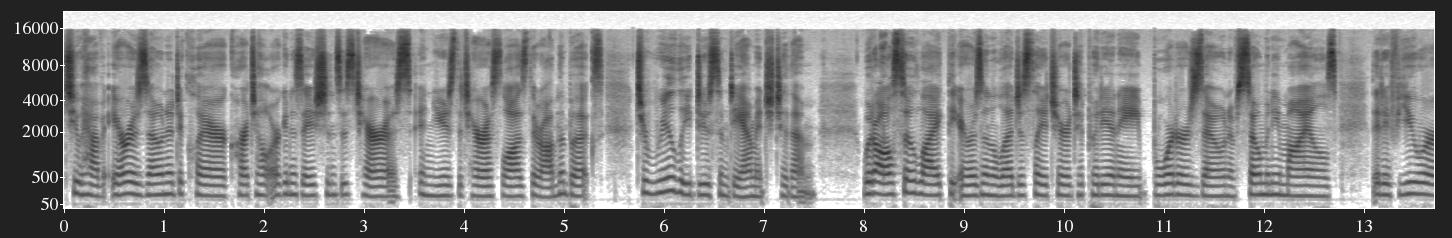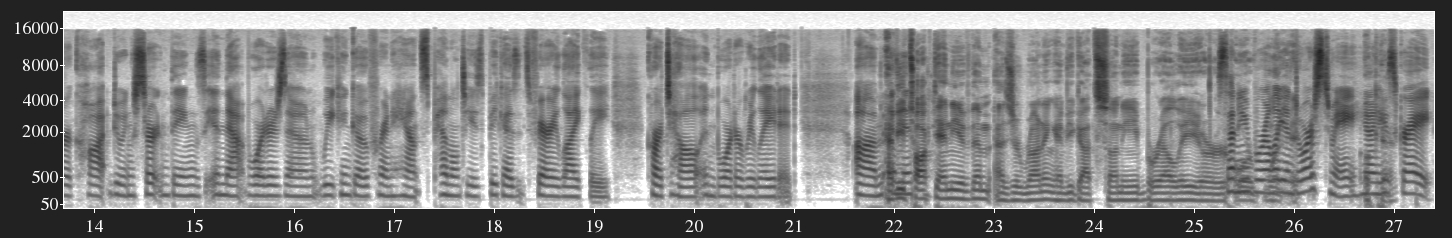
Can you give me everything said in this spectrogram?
to have Arizona declare cartel organizations as terrorists and use the terrorist laws that are on the books to really do some damage to them. Would also like the Arizona legislature to put in a border zone of so many miles that if you were caught doing certain things in that border zone, we can go for enhanced penalties because it's very likely cartel and border related. Um, Have you then- talked to any of them as you're running? Have you got Sonny Borrelli or Sonny or Borrelli what- endorsed me. Yeah, Okay. he's great.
